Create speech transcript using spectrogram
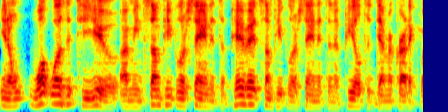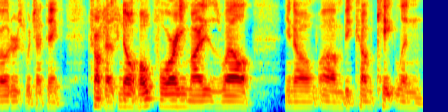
you know, what was it to you? I mean, some people are saying it's a pivot. Some people are saying it's an appeal to Democratic voters, which I think Trump has no hope for. He might as well, you know, um, become Caitlyn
